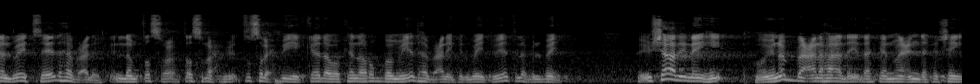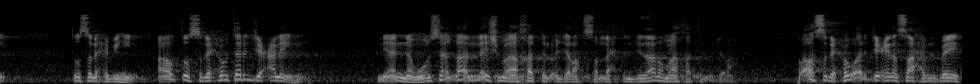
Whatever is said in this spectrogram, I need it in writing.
البيت سيذهب عليك إن لم تصلح, تصلح, تصلح فيه كذا وكذا ربما يذهب عليك البيت ويتلف البيت فيشار إليه وينبه على هذا إذا كان ما عندك شيء تصلح به أو تصلح وترجع عليه. لأن موسى قال ليش ما أخذت الأجرة؟ صلحت الجدار وما أخذت الأجرة. فأصلحه وأرجع إلى صاحب البيت.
